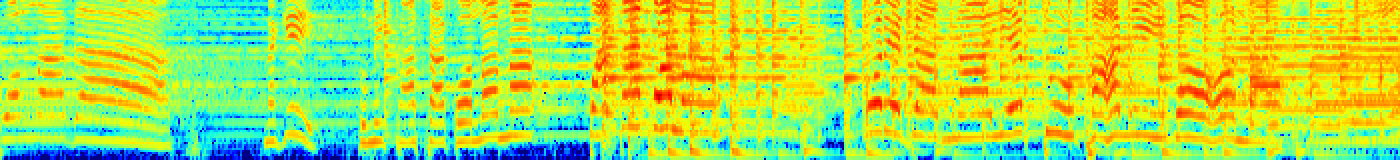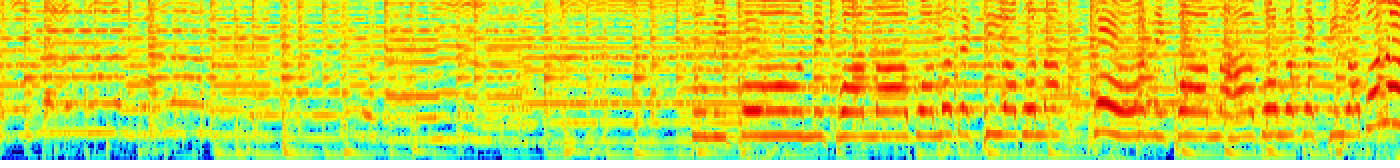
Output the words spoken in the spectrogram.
কলা গাছ। নাকি? তুমি কাঁচা কলা না পাকা কলা? করে যাক না একটু খানি বলা। তুমি কোন কলা বলো দেখি অবলা? কোন কলা বলো দেখি অবলা?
